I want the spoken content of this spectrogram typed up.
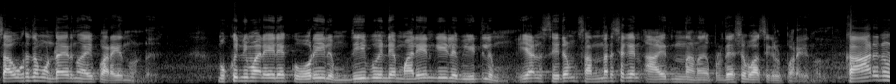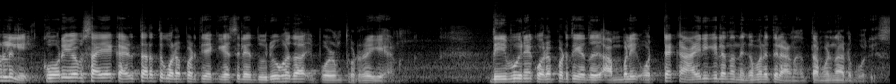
സൗഹൃദമുണ്ടായിരുന്നതായി പറയുന്നുണ്ട്. മുക്കുഞ്ഞിമലയിലെ കോറിയിലും ദീപുവിന്റെ മലയൻകീഴിലെ വീട്ടിലും ഇയാൾ സ്ഥിരം സന്ദർശകൻ ആയിരുന്നെന്നാണ് പ്രദേശവാസികൾ പറയുന്നത്. കാറിനുള്ളിൽ കോറി വ്യവസായിയെ കഴുത്തറുത്ത് കൊലപ്പെടുത്തിയ കേസിലെ ദുരൂഹത ഇപ്പോഴും തുടരുകയാണ്. ദീപുവിനെ കൊലപ്പെടുത്തിയത് അമ്പിളി ഒറ്റക്കായിരിക്കില്ലെന്ന നിഗമനത്തിലാണ് തമിഴ്നാട് പോലീസ്.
